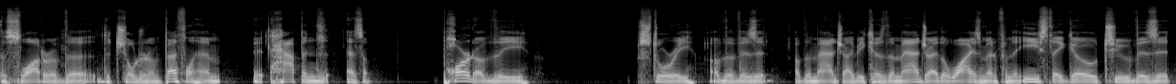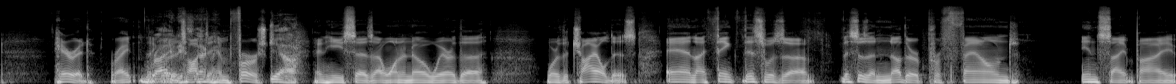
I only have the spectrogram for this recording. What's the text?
the slaughter of the, the children of Bethlehem, it happens as a part of the story of the visit of the Magi because the Magi, the wise men from the east, they go to visit Herod, right? They Right, go to talk to him first. Yeah. And he says, I want to know where the where the child is. And I think this was a this is another profound insight by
